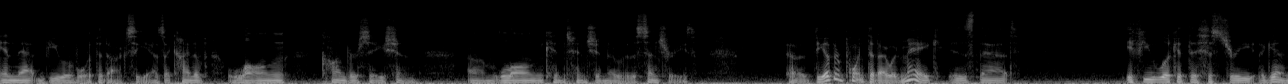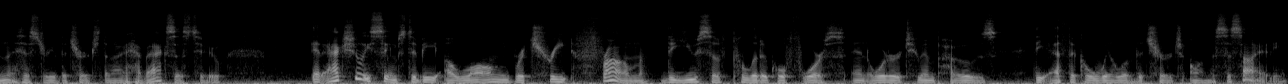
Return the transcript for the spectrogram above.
in that view of orthodoxy as a kind of long conversation, um, long contention over the centuries. Uh, the other point that I would make is that if you look at the history again, the history of the church that I have access to, it actually seems to be a long retreat from the use of political force in order to impose the ethical will of the church on the society.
